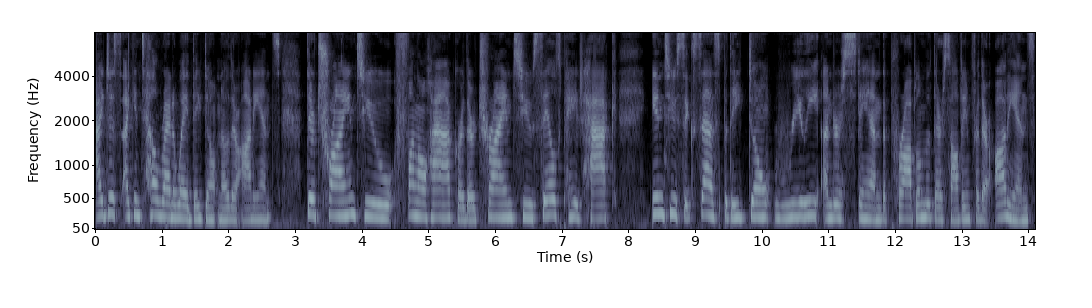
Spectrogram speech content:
I just, I can tell right away they don't know their audience. They're trying to funnel hack or they're trying to sales page hack into success, but they don't really understand the problem that they're solving for their audience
